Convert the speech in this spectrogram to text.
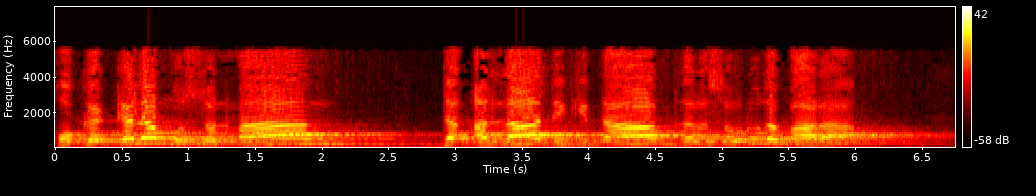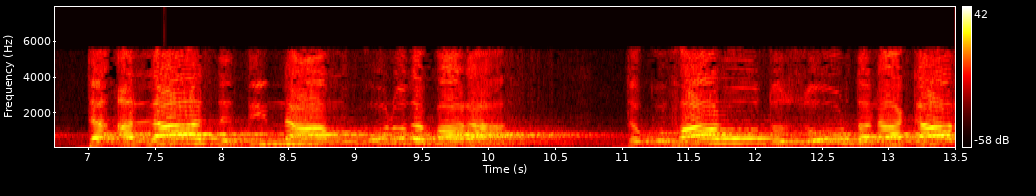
خو کله مسلمان د الله د کتاب د رسولو لپاره د الله د دین عام کولو د پاره د کفارو د زور د ناکار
